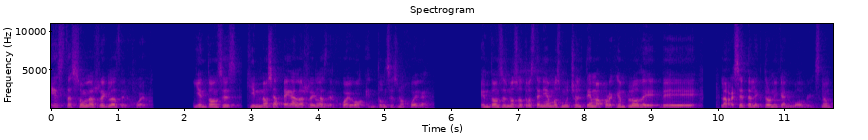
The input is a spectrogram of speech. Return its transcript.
estas son las reglas del juego. Y entonces, quien no se apega a las reglas del juego, entonces no juega. Entonces nosotros teníamos mucho el tema, por ejemplo, de, de la receta electrónica en Walgreens, ¿no?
